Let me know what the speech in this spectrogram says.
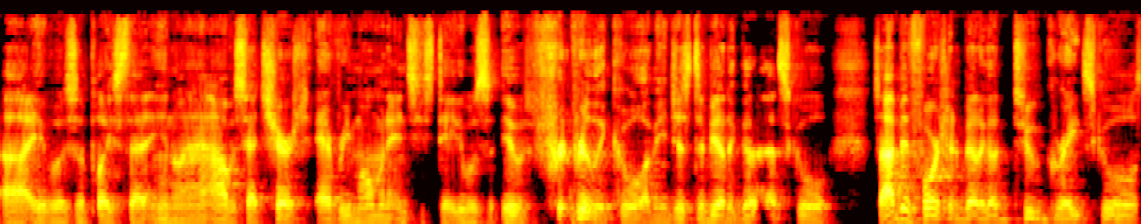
Uh, it was a place that you know I I cherished every moment at NC State. It was it was really cool. I mean, just to be able to go to that school. So I've been fortunate to be able to go to two great schools.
